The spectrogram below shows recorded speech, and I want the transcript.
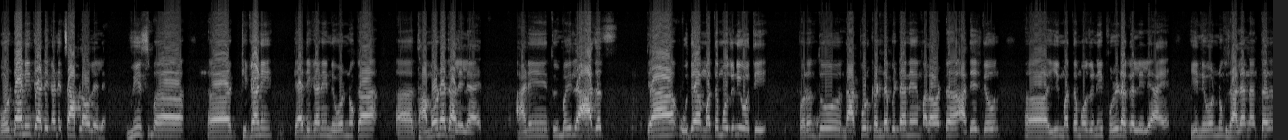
कोर्टाने त्या ठिकाणी चाप लावलेला आहे. वीस ठिकाणी त्या ठिकाणी निवडणुका थांबवण्यात आलेल्या आहेत. आणि तुम्ही बघितलं आजच त्या उद्या मतमोजणी होती. परंतु नागपूर खंडपीठाने मला वाटतं आदेश देऊन ही मतमोजणी पुढे ढकललेली आहे. ही निवडणूक झाल्यानंतर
